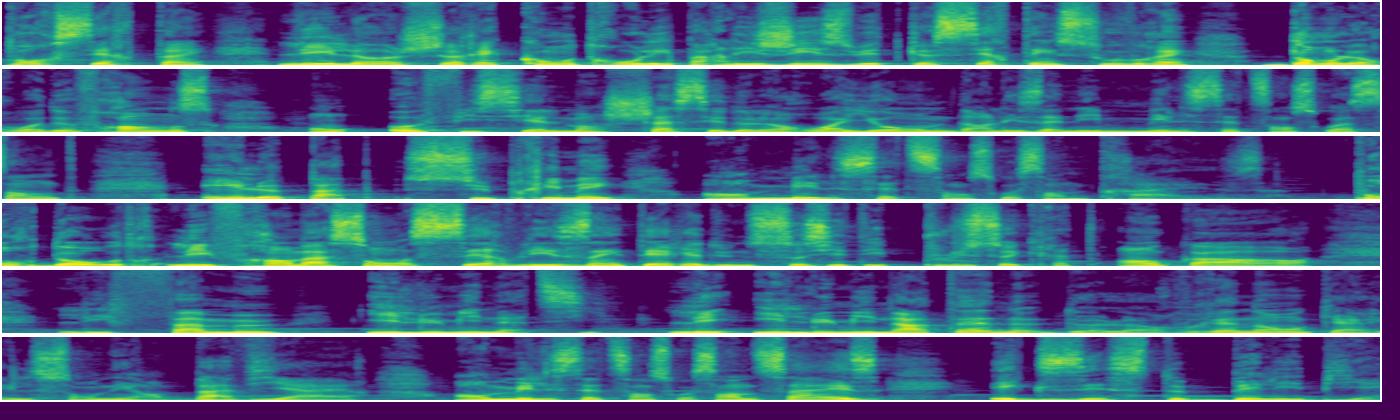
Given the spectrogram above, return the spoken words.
Pour certains, les loges seraient contrôlées par les Jésuites que certains souverains, dont le roi de France, ont officiellement chassé de leur royaume dans les années 1760 et le pape supprimé en 1773. Pour d'autres, les francs-maçons servent les intérêts d'une société plus secrète encore, les fameux Illuminati. Les Illuminaten, de leur vrai nom car ils sont nés en Bavière en 1776, existent bel et bien.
